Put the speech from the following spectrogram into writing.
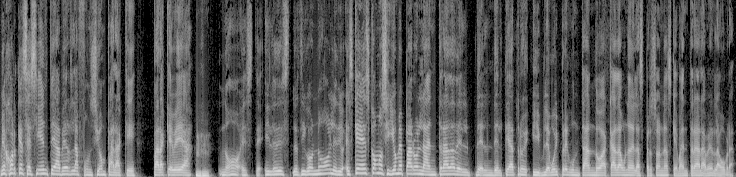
mejor que se siente a ver la función para que para que vea, ¿no? Este, y les, les digo, no, le digo, es que es como si yo me paro en la entrada del, del, del, teatro y le voy preguntando a cada una de las personas que va a entrar a ver la obra,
